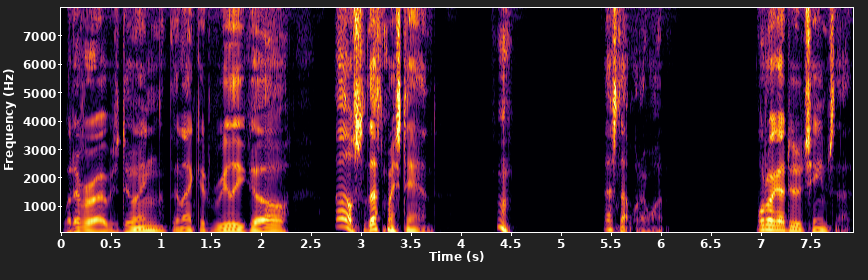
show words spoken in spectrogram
whatever I was doing, then I could really go, "Oh, so that's my stand. Hmm, that's not what I want. What do I got to do to change that?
